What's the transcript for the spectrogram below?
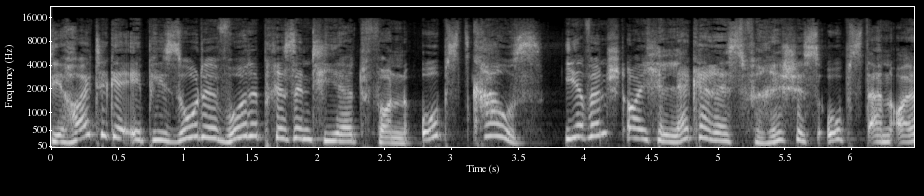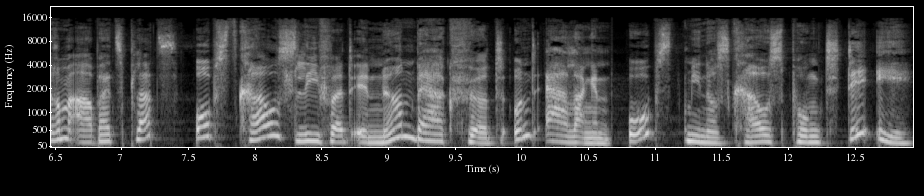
Die heutige Episode wurde präsentiert von Obst Kraus. Ihr wünscht euch leckeres, frisches Obst an eurem Arbeitsplatz? Obst Kraus liefert in Nürnberg, Fürth und Erlangen. Obst-Kraus.de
